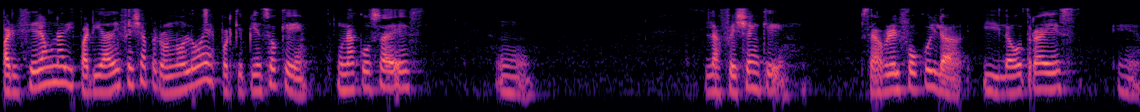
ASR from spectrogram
pareciera una disparidad de fecha, pero no lo es, porque pienso que una cosa es mm, la fecha en que se abre el foco y la, y la otra es eh,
